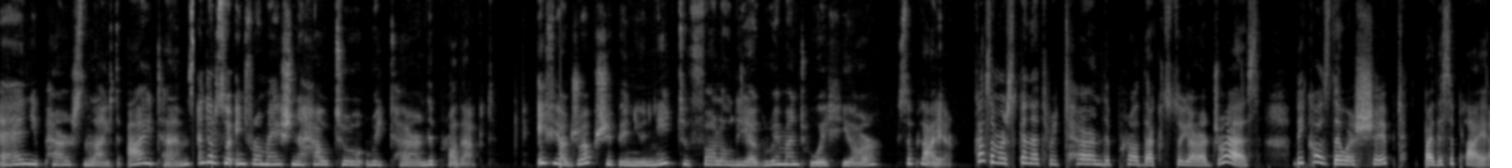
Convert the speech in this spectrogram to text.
any personalized items and also information how to return the product. If you are dropshipping, you need to follow the agreement with your supplier customers cannot return the products to your address because they were shipped by the supplier.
